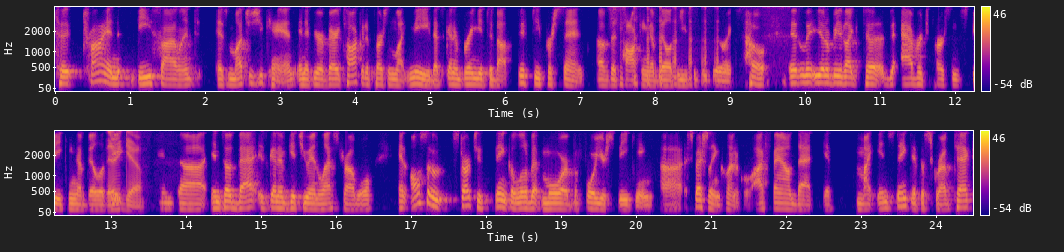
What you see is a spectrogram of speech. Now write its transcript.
to try and be silent as much as you can. And if you're a very talkative person like me, that's going to bring you to about 50% of the talking ability you should be doing. So it, it'll be like to the average person speaking ability. There you go. And, uh, and so that is going to get you in less trouble. And also start to think a little bit more before you're speaking, uh, especially in clinical. I found that if my instinct, if the scrub tech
